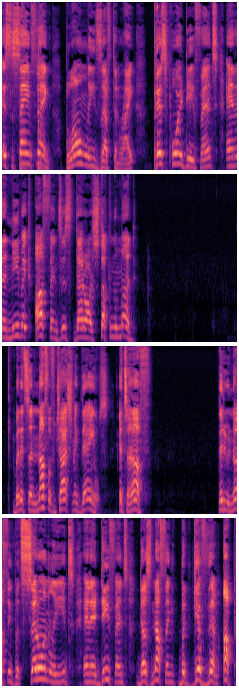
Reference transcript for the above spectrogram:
It's the same thing. Blown leads left and right, piss poor defense, and anemic offenses that are stuck in the mud. But it's enough of Josh McDaniels. It's enough. They do nothing but sit on leads, and their defense does nothing but give them up.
